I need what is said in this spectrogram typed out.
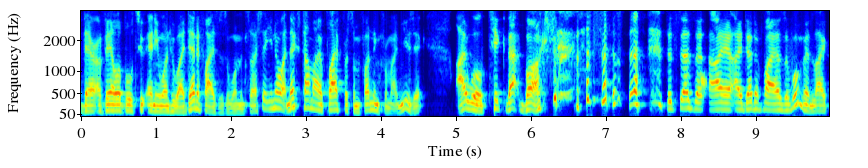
they're available to anyone who identifies as a woman. So I say, you know what? Next time I apply for some funding for my music, I will tick that box that says that, that says that I identify as a woman. Like,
